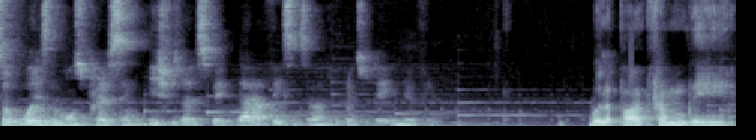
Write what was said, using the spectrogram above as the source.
So, what is the most pressing issues that, is that are facing South Africa today, in your view? Well, apart from the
